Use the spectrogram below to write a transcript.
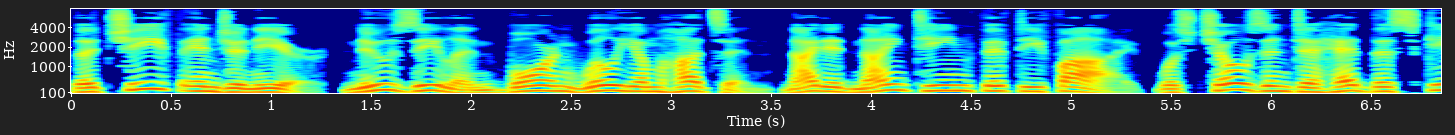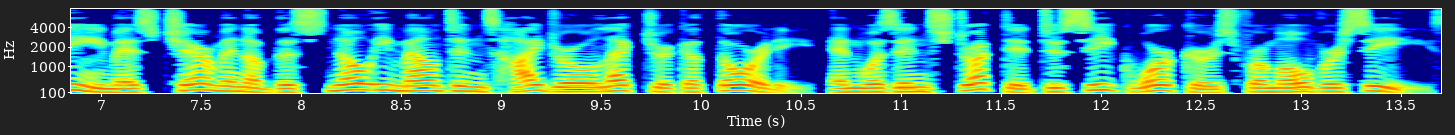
The chief engineer, New Zealand-born William Hudson knighted 1955, was chosen to head the scheme as chairman of the Snowy Mountains Hydroelectric Authority, and was instructed to seek workers from overseas.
